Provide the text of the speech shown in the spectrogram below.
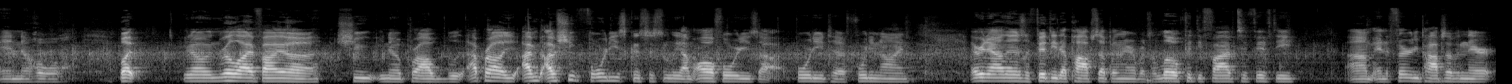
in the hole. But, you know, in real life, I uh, shoot, you know, probably, I probably, I'm, I shoot 40s consistently. I'm all 40s, uh, 40 to 49. Every now and then there's a 50 that pops up in there, but it's a low 55 to 50. Um, and a 30 pops up in there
